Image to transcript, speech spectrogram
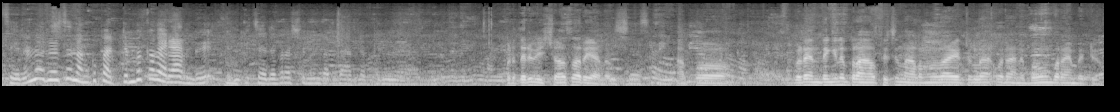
സ്ഥിരം ഒരു ദിവസം നമുക്ക് പറ്റുമ്പോ വരാറുണ്ട്. എനിക്ക് ചില പ്രശ്നം പറ്റാറില്ല ഇവിടുത്തെ ഒരു വിശ്വാസം അറിയാലോ? അപ്പോ ഇവിടെ എന്തെങ്കിലും പ്രാർത്ഥിച്ച് നടന്നതായിട്ടുള്ള ഒരു അനുഭവം പറയാൻ പറ്റുമോ?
